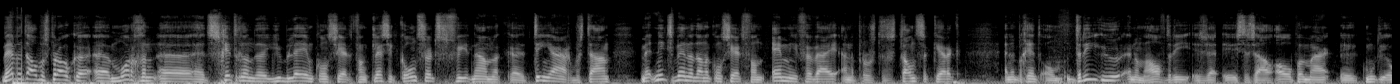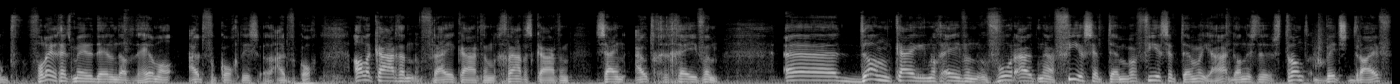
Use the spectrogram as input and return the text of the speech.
We hebben het al besproken. eh, morgen eh, het schitterende jubileumconcert van Classic Concerts. Viert namelijk eh 10-jarig bestaan. Met niets minder dan een concert van Emmy Verwij aan de Protestantse Kerk. En het begint om drie uur en om half drie is, de zaal open. Maar ik moet u ook volledigheidsmededelen dat het helemaal uitverkocht is. uitverkocht. Alle kaarten, vrije kaarten, gratis kaarten zijn uitgegeven. Dan kijk ik nog even vooruit naar 4 september. 4 september, ja, dan is de Strand Beach Drive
